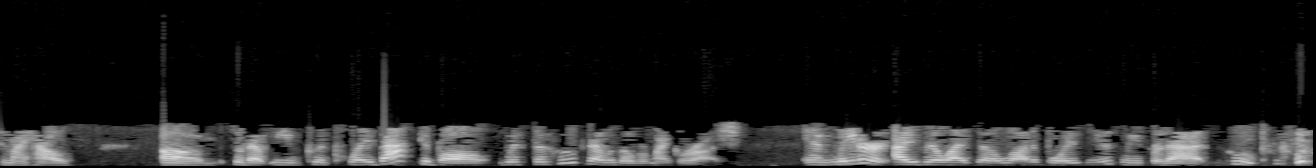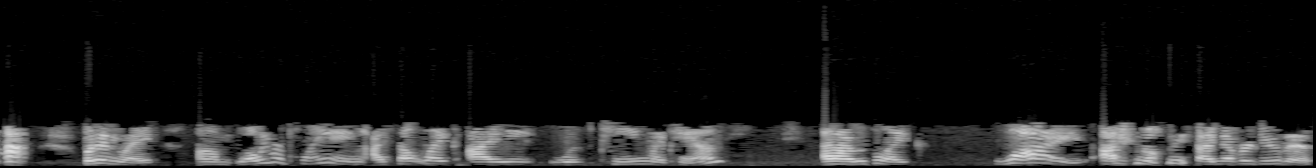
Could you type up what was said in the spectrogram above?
to my house, um, so that we could play basketball with the hoop that was over my garage. And later I realized that a lot of boys used me for that hoop. but anyway, um, while we were playing, I felt like I was peeing my pants, and I was like, "Why? I I never do this."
